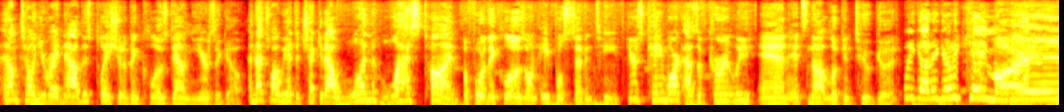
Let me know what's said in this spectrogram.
and I'm telling you right now, this place should have been closed down years ago. And that's why we had to check it out one last time before they close on April 17th. Here's Kmart as of currently, and it's not looking too good. We gotta go to Kmart!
